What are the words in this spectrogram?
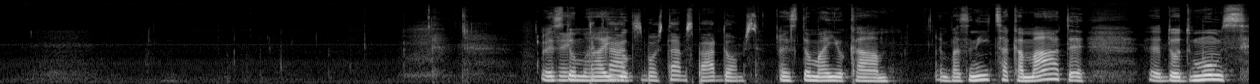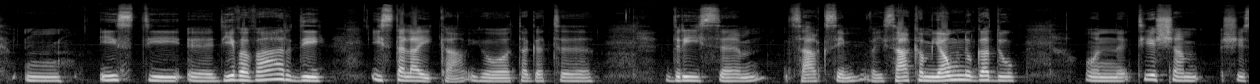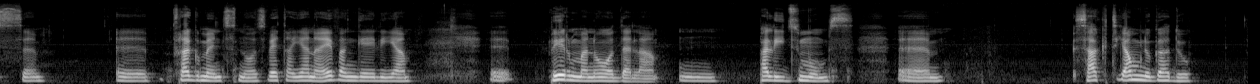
Es domāju, kādas būs tavas pārdomas? Es domāju, ka baznīca, ka māte eh, dod mums mm, īsti eh, dieva vārdi īsta laikā, jo tagad eh, drīz eh, sāksim vai sākam jaunu gadu, un tiešām šis eh fragments no Svētā Jana evangēlijā eh, pirmā nodaļā mm, palīdz mums eh, sākt jaunu gadu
